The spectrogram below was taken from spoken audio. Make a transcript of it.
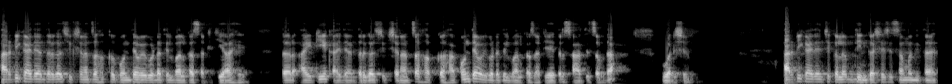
आरटी कायद्याअंतर्गत शिक्षणाचा हक्क कोणत्या वयोगटातील बालकासाठी आहे? तर आयटीए कायद्याअंतर्गत शिक्षणाचा हक्क हा कोणत्या वयोगटातील बालकासाठी आहे? तर सहा ते चौदा वर्ष. आरटी कायद्याचे कलम तीन कशाशी संबंधित आहेत?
